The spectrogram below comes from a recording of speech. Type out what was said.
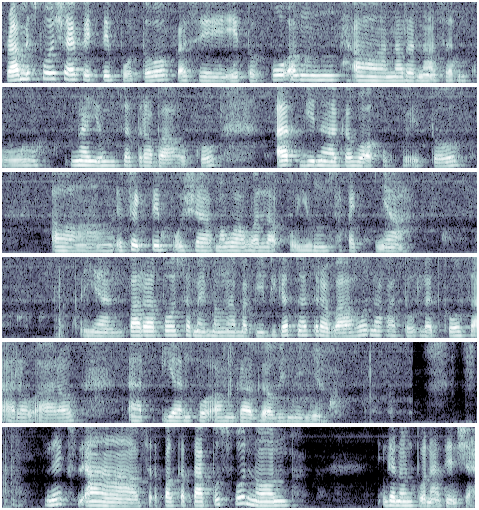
Promise po siya, effective po to kasi ito po ang uh, naranasan ko ngayon sa trabaho ko. At ginagawa ko po ito. Uh, effective po siya, mawawala po yung sakit niya. Ayan, para po sa may mga mabibigat na trabaho na katulad ko sa araw-araw. At yan po ang gagawin ninyo. Next, uh, sa pagkatapos po nun, ganon po natin siya.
